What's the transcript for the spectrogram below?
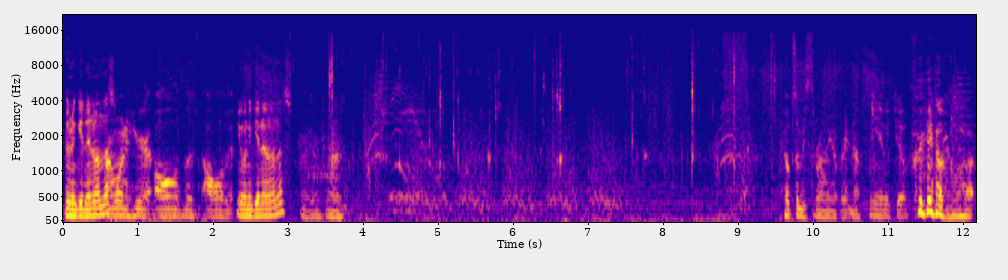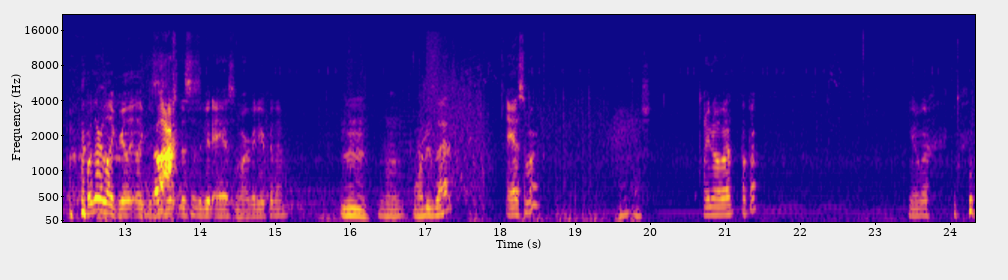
you want to get in on this? I want to hear all of the all of it. You want to get in on this? Mm. I hope somebody's throwing up right now. Yeah, me too. Like, or they're like really like this. Is Ah! this is a good ASMR video for them. Mm. Mm-hmm. What is that? ASMR. Yes. You know what? I'll. You know what?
